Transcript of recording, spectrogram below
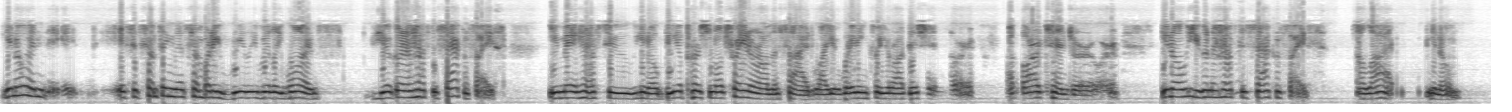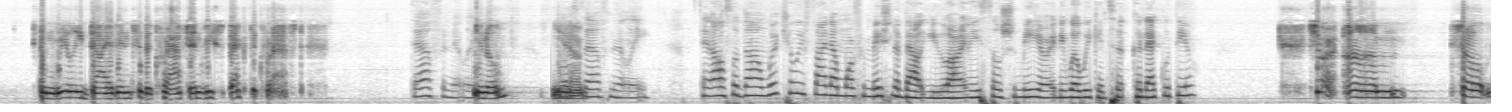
you know, and if it's something that somebody really, really wants, you're going to have to sacrifice. You may have to, you know, be a personal trainer on the side while you're waiting for your auditions or, a bartender or, you know, you're going to have to sacrifice a lot, you know, and really dive into the craft and respect the craft. Definitely. You know? Yeah. Most definitely. And also, Dawn, where can we find out more information about you or any social media or anywhere we can t- connect with you? Sure. Um, so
